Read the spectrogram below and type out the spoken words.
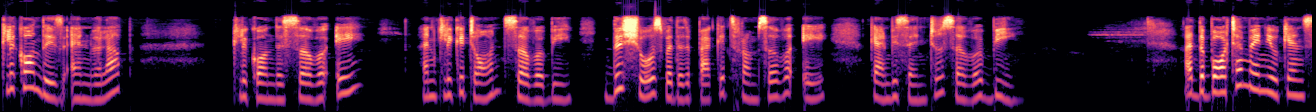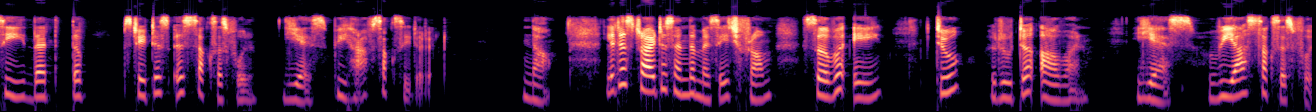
Click on this envelope click on the server A and click it on server B. This shows whether the packets from server A can be sent to server B. At the bottom end you can see that the status is successful yes we have succeeded it. Now, let us try to send the message from server A to router R1. Yes, we are successful.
